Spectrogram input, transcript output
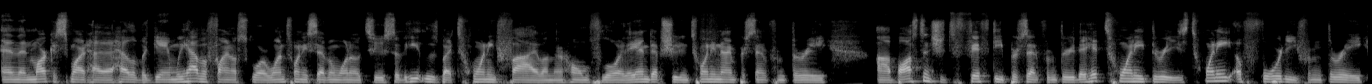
and then Marcus Smart had a hell of a game. We have a final score 127 102. So the Heat lose by 25 on their home floor. They end up shooting 29% from three. Uh, Boston shoots 50% from three. They hit 23s, 20 of 40 from three,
